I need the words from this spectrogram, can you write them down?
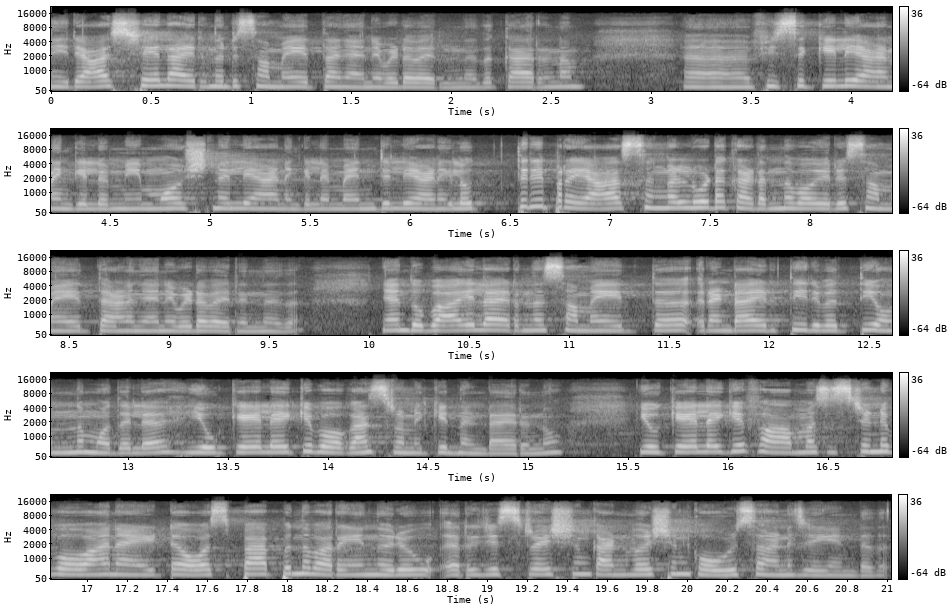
നിരാശയിലായിരുന്നൊരു സമയത്താണ് ഞാനിവിടെ വരുന്നത്. കാരണം ഫിസിക്കലി ആണെങ്കിലും ഇമോഷണലി ആണെങ്കിലും മെന്റലി ആണെങ്കിലും ഒത്തിരി പ്രയാസങ്ങളിലൂടെ കടന്നു പോയൊരു സമയത്താണ് ഇവിടെ വരുന്നത്. ഞാൻ ദുബായിലായിരുന്ന സമയത്ത് രണ്ടായിരത്തി ഇരുപത്തി ഒന്ന് മുതൽ യു കെയിലേക്ക് പോകാൻ ശ്രമിക്കുന്നുണ്ടായിരുന്നു. യു കെയിലേക്ക് ഫാർമസിസ്റ്റിന് പോകാനായിട്ട് ഓസ്പാപ്പ് എന്ന് പറയുന്ന ഒരു രജിസ്ട്രേഷൻ കൺവേർഷൻ കോഴ്സാണ് ചെയ്യേണ്ടത്.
